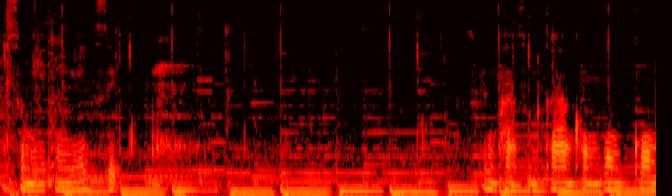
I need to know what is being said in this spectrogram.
รัศมีตรงนี้ 10 เส้นผ่านศูนย์กลางของวงกลม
